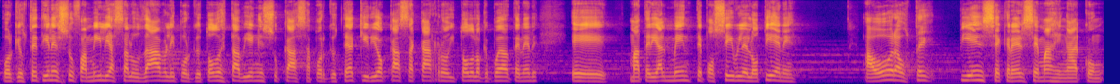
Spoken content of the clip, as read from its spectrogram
porque usted tiene su familia saludable porque todo está bien en su casa, porque usted adquirió casa, carro y todo lo que pueda tener eh, materialmente posible lo tiene. Ahora usted piense creerse más en, con,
